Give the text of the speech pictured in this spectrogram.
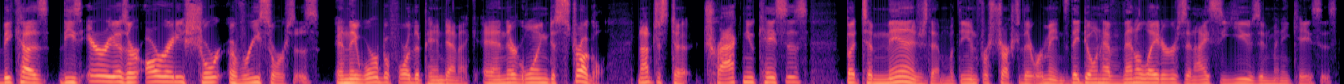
because these areas are already short of resources, and they were before the pandemic, and they're going to struggle, not just to track new cases, but to manage them with the infrastructure that remains. They don't have ventilators and ICUs in many cases.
